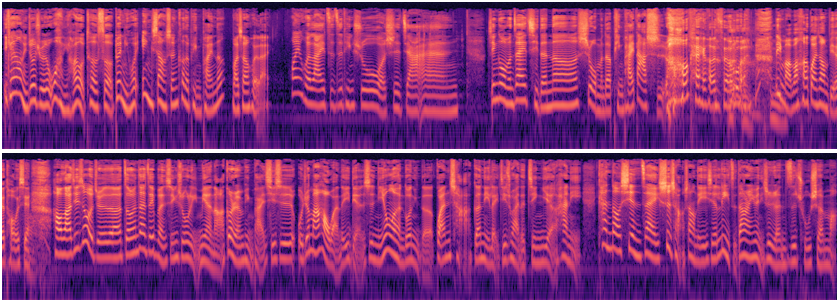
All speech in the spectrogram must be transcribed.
一看到你就觉得哇，你好有特色，对你会印象深刻的品牌呢？马上回来。欢迎回来，滋滋听书，我是佳安。今天跟我们在一起的呢，是我们的品牌大使，OK，和泽文，立马帮他冠上别的头衔。好啦，其实我觉得泽文在这本新书里面啊，个人品牌，其实我觉得蛮好玩的一点是，你用了很多你的观察，跟你累积出来的经验，和你看到现在市场上的一些例子。当然，因为你是人资出身嘛，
